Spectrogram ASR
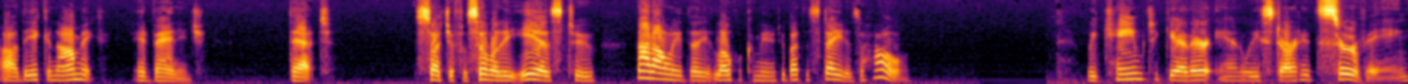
uh, the economic advantage that such a facility is to not only the local community but the state as a whole. We came together and we started surveying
